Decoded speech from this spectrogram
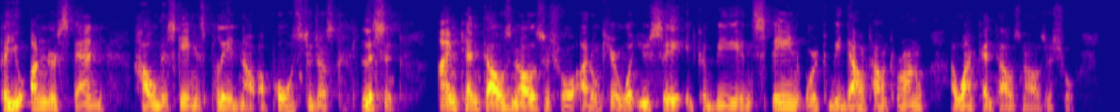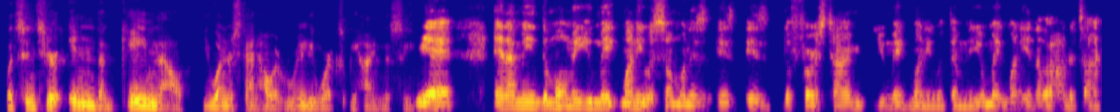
can you understand how this game is played now, opposed to just listen. I'm ten thousand dollars a show. I don't care what you say. It could be in Spain or it could be downtown Toronto. I want ten thousand dollars a show. But since you're in the game now, you understand how it really works behind the scenes. Yeah, and I mean, the moment you make money with someone is is is the first time you make money with them. You'll make money another hundred times.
